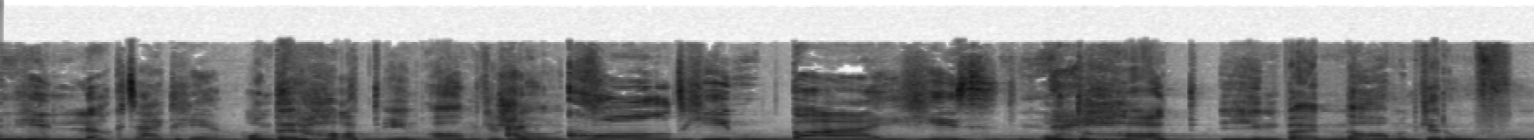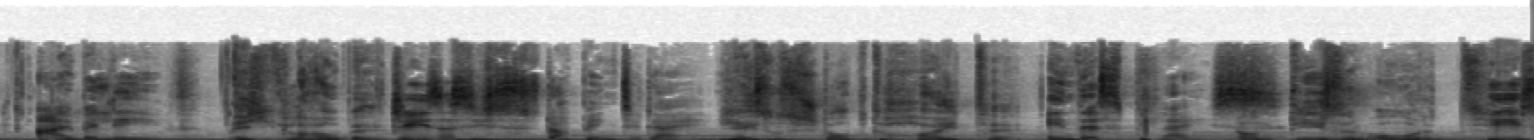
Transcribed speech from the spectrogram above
And he looked at him Und er hat ihn and angeschaut called him by his name. und hat ihn beim Namen gerufen. I believe Ich glaube, Jesus is stopping today Jesus stoppt heute in this place. an diesem Ort. He's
